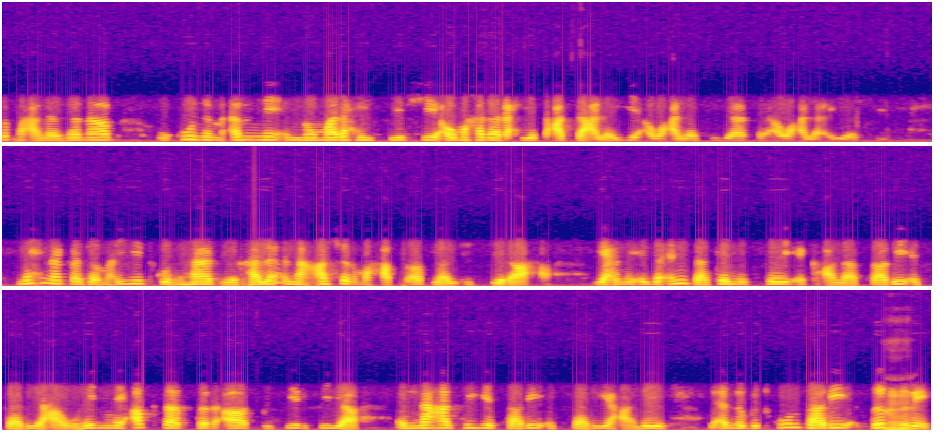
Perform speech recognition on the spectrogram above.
صف على جنب وكون مأمنة إنه ما رح يصير شيء أو ما حدا رح يتعدى علي أو على سيارتي أو على أي شيء. نحن كجمعية كن هادي خلقنا عشر محطات للاستراحة. يعني إذا أنت كنت سائق على الطريق السريعة وهن أكثر طرقات بصير فيها النعس هي الطريق السريعة. ليه؟ لأنه بتكون طريق دغري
